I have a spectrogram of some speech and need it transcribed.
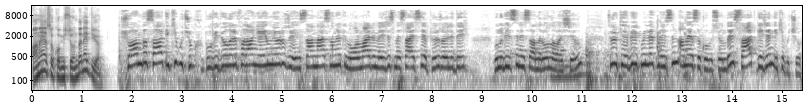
Anayasa Komisyonu'nda ne diyor? Şu anda saat iki buçuk. Bu videoları falan yayınlıyoruz ya insanlar sanıyor ki normal bir meclis mesaisi yapıyoruz. Öyle değil. Bunu bilsin insanlar onunla başlayalım. Türkiye Büyük Millet Meclisi'nin Anayasa Komisyonu'ndayız. Saat gecenin iki buçuğu.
